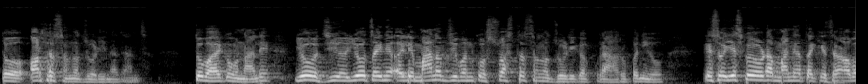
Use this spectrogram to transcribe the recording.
त्यो अर्थसँग जोडिन जान्छ। त्यो भएको हुनाले यो जि यो चाहिँ नि अहिले मानव जीवनको स्वास्थ्यसँग जोडिएका कुराहरू पनि हो। त्यसो यसको एउटा मान्यता के छ? अब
